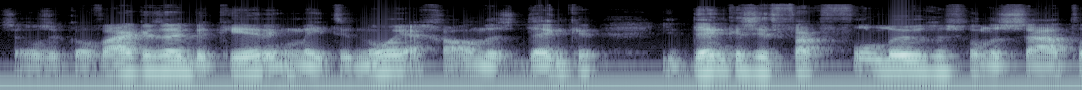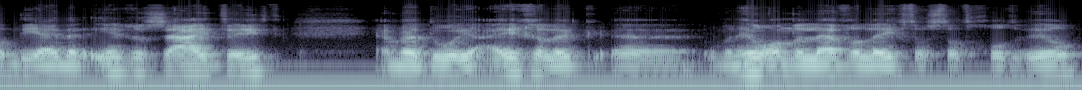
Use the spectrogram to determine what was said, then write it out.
Zoals ik al vaker zei, bekering, metanoia, ga anders denken. Je denken zit vaak vol leugens van de Satan die hij erin gezaaid heeft. En waardoor je eigenlijk op een heel ander level leeft als dat God wil.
